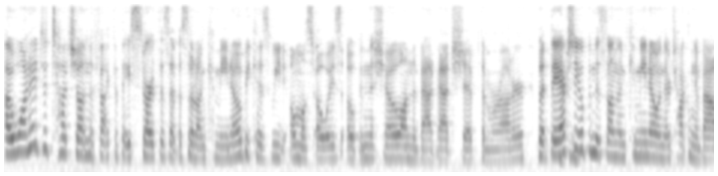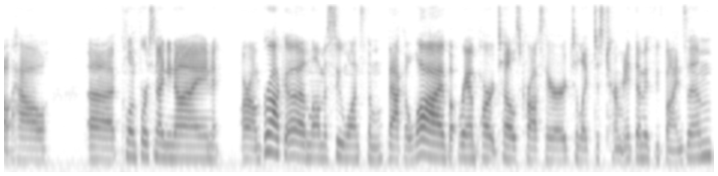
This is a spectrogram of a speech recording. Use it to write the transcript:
I wanted to touch on the fact that they start this episode on Kamino because we almost always open the show on the Bad Batch ship, the Marauder. But they actually open this on the Kamino and they're talking about how uh, Clone Force 99 are on Bracca and Lama Su wants them back alive, but Rampart tells Crosshair to like just terminate them if he finds them,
